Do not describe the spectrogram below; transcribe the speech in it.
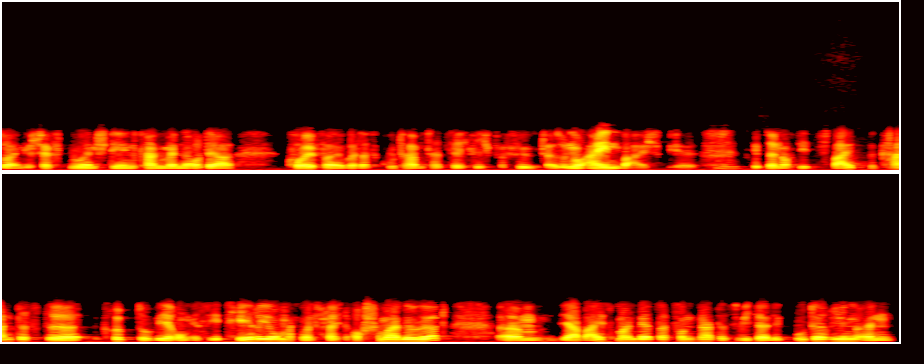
so ein Geschäft nur entstehen kann, wenn auch der Käufer über das Guthaben tatsächlich verfügt. Also nur ein Beispiel. Mhm. Es gibt dann noch die zweitbekannteste Kryptowährung ist Ethereum, hat man vielleicht auch schon mal gehört. Ähm, ja, weiß man, wer es erfunden hat, das ist Vitalik Buterin, ein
